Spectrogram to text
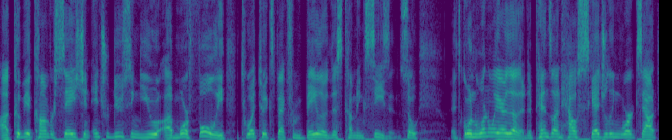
uh, could be a conversation introducing you uh, more fully to what to expect from Baylor this coming season. So, it's going one way or the other. Depends on how scheduling works out.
